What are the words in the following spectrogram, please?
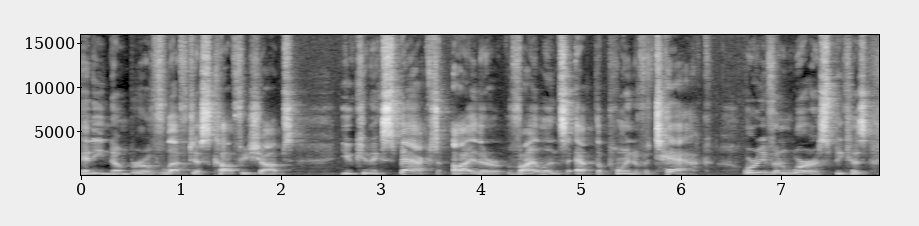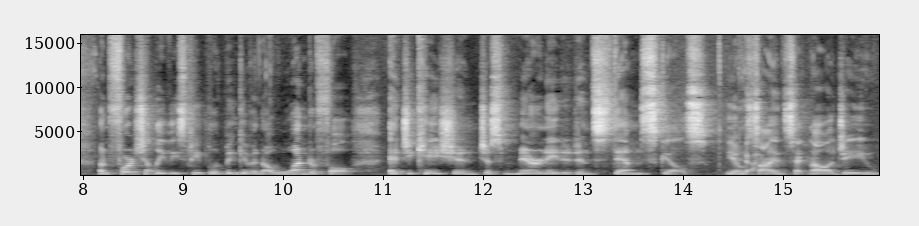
any number of leftist coffee shops, you can expect either violence at the point of attack or even worse, because unfortunately these people have been given a wonderful education just marinated in STEM skills. You know, Yeah. science, technology,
